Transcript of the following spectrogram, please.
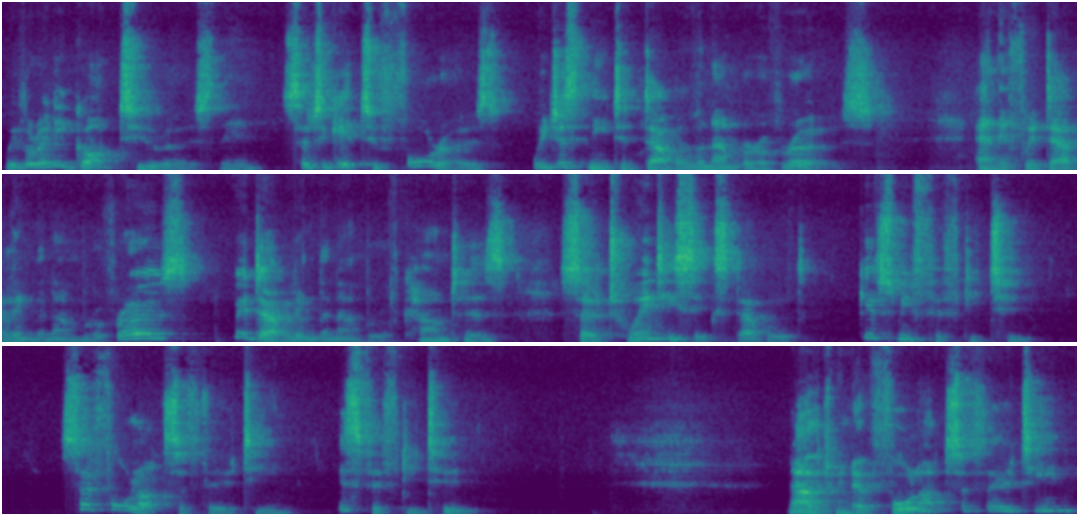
we've already got two rows there, so to get to four rows, we just need to double the number of rows. And if we're doubling the number of rows, we're doubling the number of counters, so 26 doubled gives me 52. So four lots of 13 is 52. Now that we know four lots of 13,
